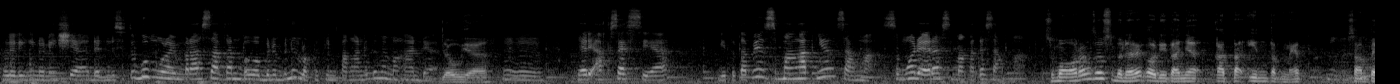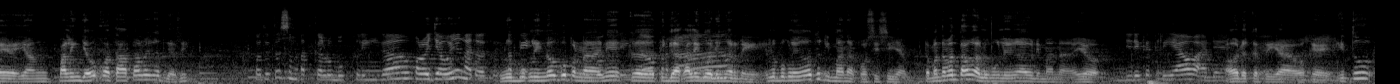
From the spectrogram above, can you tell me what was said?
keliling Indonesia dan di situ gue mulai merasakan bahwa bener-bener loh ketimpangan itu memang ada. Jauh ya. Mm-mm. Dari akses ya gitu. Tapi semangatnya sama. Semua daerah semangatnya sama. Semua orang tuh sebenarnya kalau ditanya kata internet sampai yang paling jauh kota apa lo inget gak sih? Waktu itu sempat ke Lubuk Linggau. Kalau jauhnya nggak tahu tuh. Lubuk tapi- Linggau gue pernah Lubuk ini Linggau ketiga kali gue denger nih. Lubuk Linggau tuh di mana posisinya? Teman-teman tahu gak Lubuk Linggau di mana? Ayo. di deket Riau ada. Oh deket Riau. Oke. Itu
